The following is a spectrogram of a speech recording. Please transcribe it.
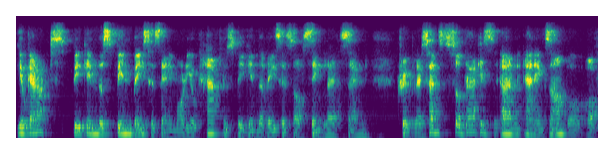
you cannot speak in the spin basis anymore. You have to speak in the basis of singlets and triplets. And so that is an, an example of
